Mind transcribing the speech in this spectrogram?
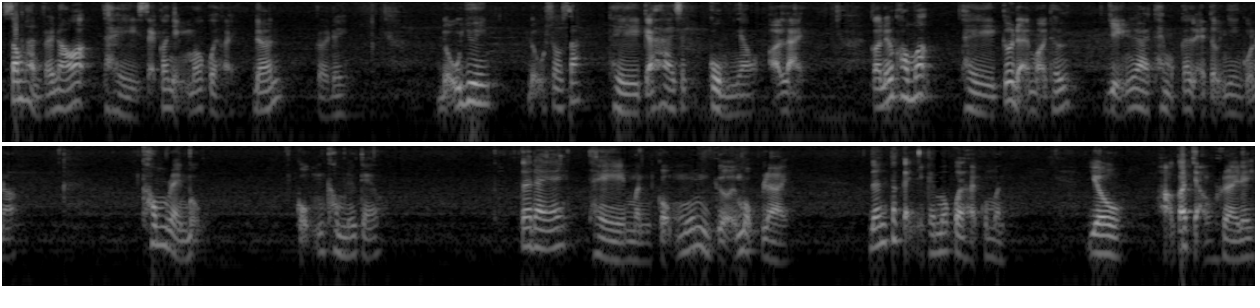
Song hành với nó thì sẽ có những mối quan hệ đến rồi đi. Đủ duyên, đủ sâu sắc thì cả hai sẽ cùng nhau ở lại. Còn nếu không á thì cứ để mọi thứ diễn ra theo một cái lẽ tự nhiên của nó. Không ràng buộc, cũng không níu kéo. Tới đây ấy, thì mình cũng muốn gửi một lời đến tất cả những cái mối quan hệ của mình. Dù họ có chọn rời đi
